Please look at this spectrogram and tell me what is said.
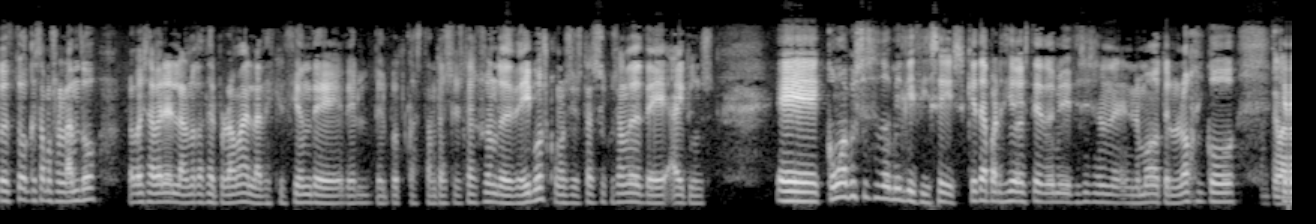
Todo esto que estamos hablando lo vais a ver en las notas del programa, en la descripción del, podcast, tanto si lo estáis escuchando desde iVoox como si lo estáis escuchando desde iTunes. Eh, ¿Cómo has visto este 2016? ¿Qué te ha parecido este 2016 en, el modo tecnológico? ¿Qué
